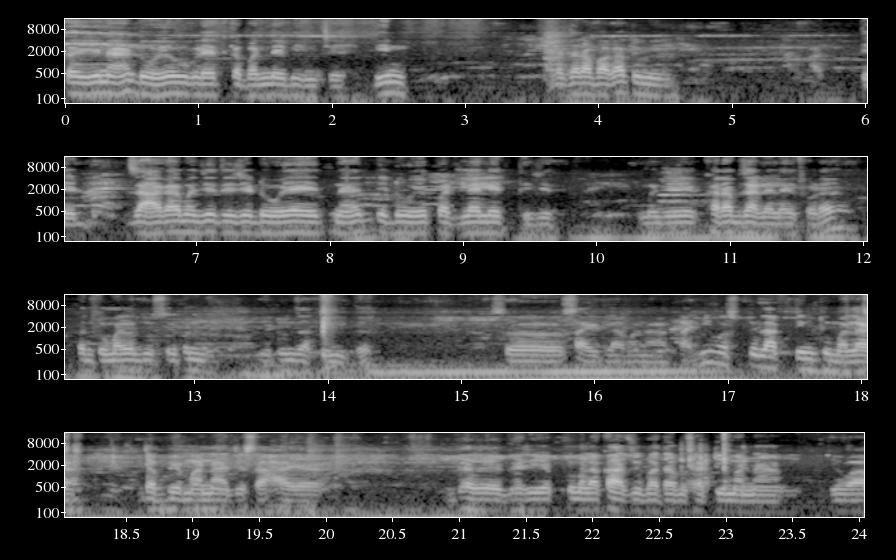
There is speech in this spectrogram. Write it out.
काही ना डोळे उघडे आहेत का? बंद आहे भीमचे. भीम आता जरा बघा तुम्ही. ते जागा म्हणजे त्याचे डोळे आहेत ना ते डोळे पडलेले आहेत त्याचे म्हणजे खराब झालेलं आहे थोडं. पण तुम्हाला दुसरे पण भेटून जातील इथं. स साईडला म्हणा काही वस्तू लागतील तुम्हाला. डबे म्हणा जसं हाय घर घरी तुम्हाला काजू बदामसाठी म्हणा किंवा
